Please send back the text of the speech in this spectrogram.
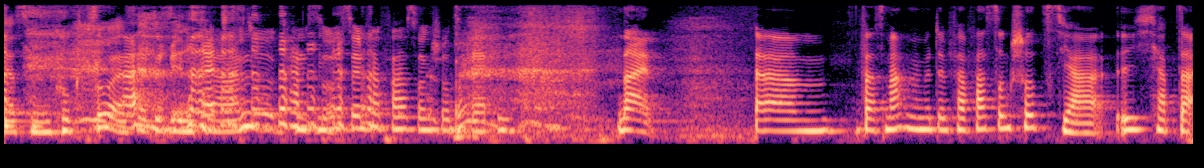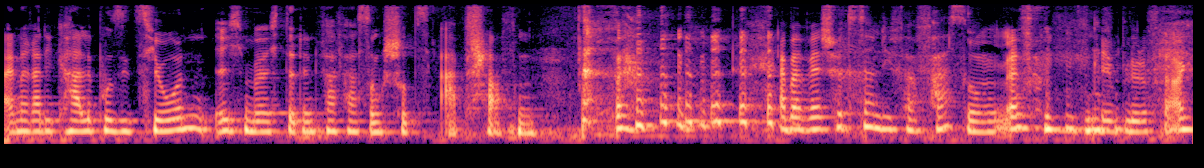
Jasmin guckt so, als hätte sie. Du, kannst du uns den Verfassungsschutz retten? Nein. Ähm, was machen wir mit dem Verfassungsschutz? Ja, ich habe da eine radikale Position. Ich möchte den Verfassungsschutz abschaffen. Aber wer schützt dann die Verfassung? okay, blöde Frage.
